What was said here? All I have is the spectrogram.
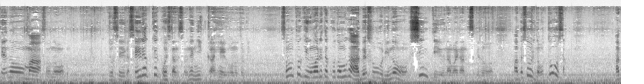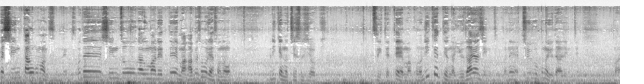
家のまあ、その、女性が政略結婚したんですよね、日韓併合の時に。その時生まれた子供が安倍総理の晋っていう名前なんですけど、安倍総理のお父さん、安倍晋太郎なんですよね。それで心臓が生まれて、まあ、安倍総理はその、利家の血筋をついてて、まあ、この利家っていうのはユダヤ人っていうかね、中国のユダヤ人って、まあ、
